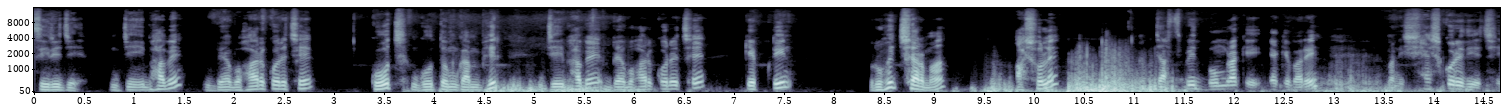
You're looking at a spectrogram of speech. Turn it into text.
সিরিজে যেভাবে ব্যবহার করেছে কোচ গৌতম গম্ভীর। যেভাবে ব্যবহার করেছে ক্যাপ্টেন রোহিত শর্মা, আসলে জাসপ্রীত বুমরাকে একেবারে মানে শেষ করে দিয়েছে।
